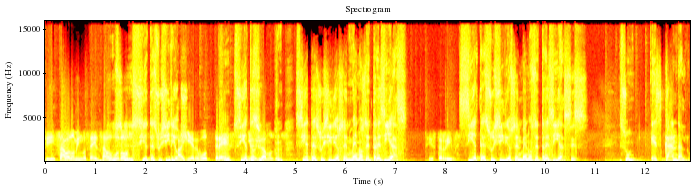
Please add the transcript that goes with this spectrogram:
Sí, sábado, domingo, el sábado hubo dos. Siete suicidios. Ayer hubo tres. Siete, y hoy siete suicidios en menos de tres días. Sí, es terrible. Siete suicidios en menos de tres días. Es, es un escándalo.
